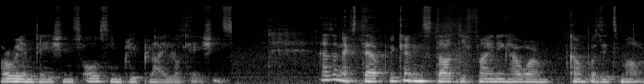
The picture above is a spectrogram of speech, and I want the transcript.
orientations or simply ply locations. As a next step, we can start defining our composites model.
